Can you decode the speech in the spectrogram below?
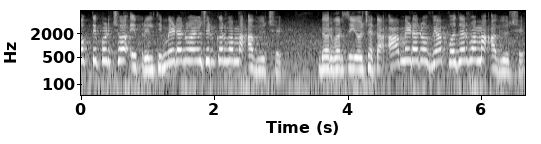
વખતે પણ છ એપ્રિલથી મેળાનું આયોજન કરવામાં આવ્યું છે. દર વર્ષે યોજાતા આ મેળાનો વ્યાપ વધારવામાં આવ્યો છે.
